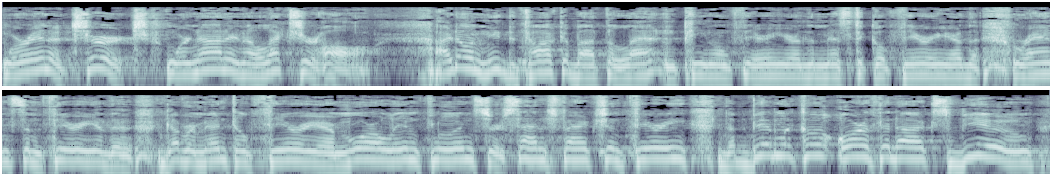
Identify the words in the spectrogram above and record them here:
we're in a church. We're not in a lecture hall. I don't need to talk about the Latin penal theory or the mystical theory or the ransom theory or the governmental theory or moral influence or satisfaction theory. The biblical orthodox view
